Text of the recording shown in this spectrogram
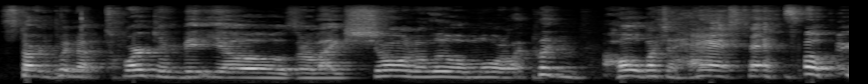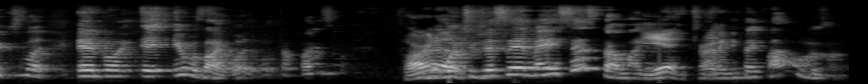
starting putting up twerking videos or like showing a little more, like putting a whole bunch of hashtags on pictures, like and like, it, it was like, what, what the fuck is part of What you just said made sense though. Like, Yeah. trying to get their followers up.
